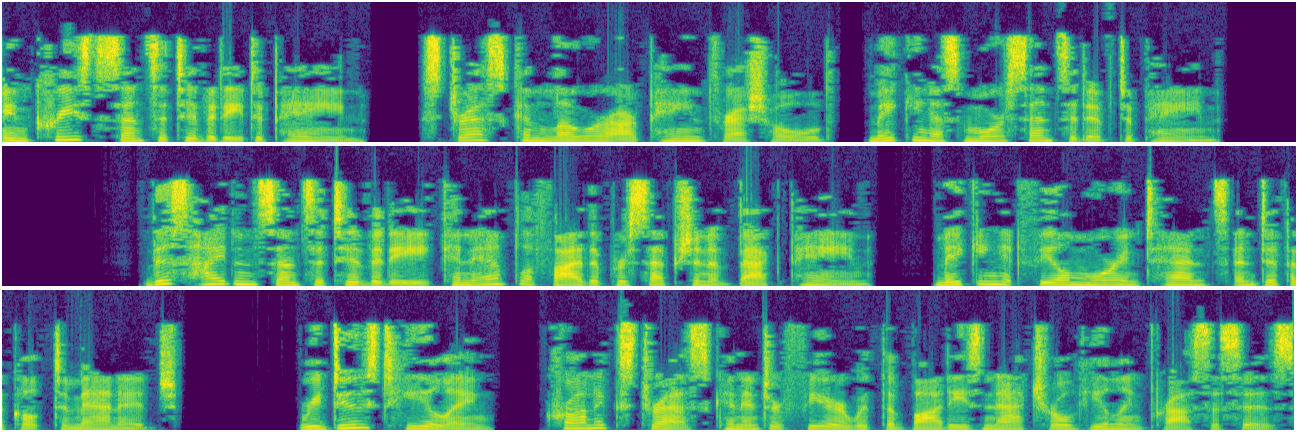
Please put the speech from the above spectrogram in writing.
Increased sensitivity to pain. Stress can lower our pain threshold, making us more sensitive to pain. This heightened sensitivity can amplify the perception of back pain, making it feel more intense and difficult to manage. Reduced healing. Chronic stress can interfere with the body's natural healing processes.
